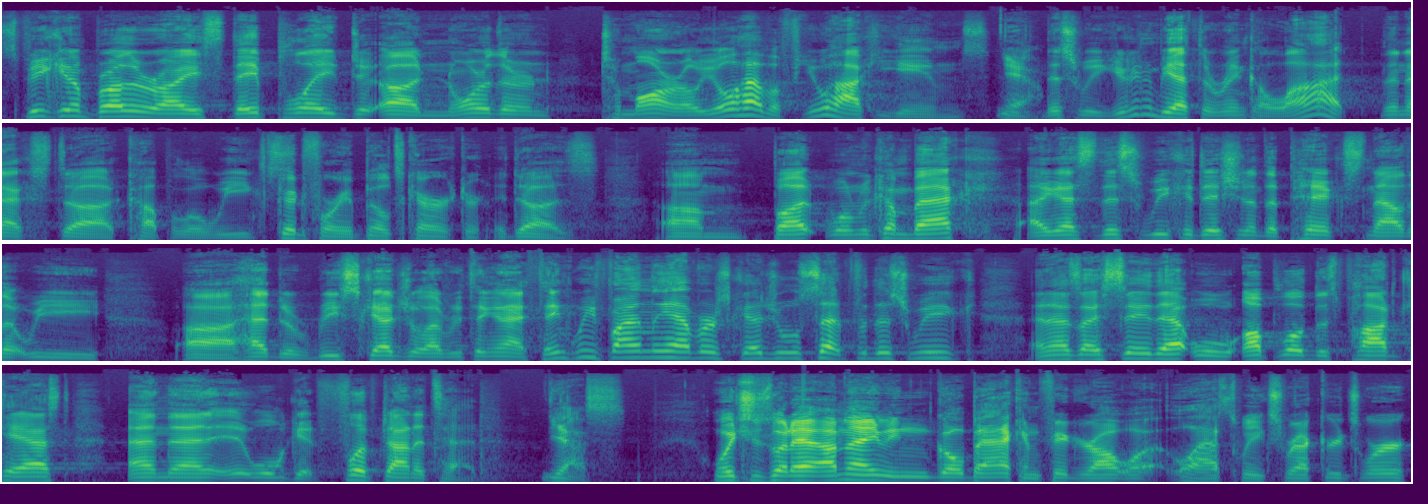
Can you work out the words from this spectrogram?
Speaking of Brother Rice, they play uh, Northern tomorrow. You'll have a few hockey games Yeah. this week. You're going to be at the rink a lot the next uh, couple of weeks. good for you, builds character. It does. Um, but when we come back, I guess this week edition of the picks, now that we uh, had to reschedule everything, and I think we finally have our schedule set for this week. And as I say that, we'll upload this podcast, and then it will get flipped on its head. Yes. Which is what I, I'm not even go back and figure out what last week's records were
